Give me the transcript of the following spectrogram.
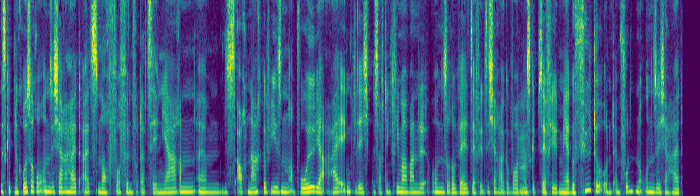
Es gibt eine größere Unsicherheit als noch vor fünf oder zehn Jahren. Ähm, Das ist auch nachgewiesen, obwohl ja eigentlich bis auf den Klimawandel unsere Welt sehr viel sicherer geworden ist. Es gibt sehr viel mehr gefühlte und empfundene Unsicherheit.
